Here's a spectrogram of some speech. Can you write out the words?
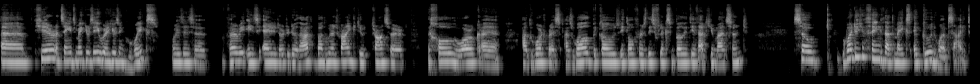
Um, here at Changemaker we're using Wix, which is a very easy editor to do that, but we are trying to transfer the whole work uh, at WordPress as well because it offers this flexibility that you mentioned so, what do you think that makes a good website?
